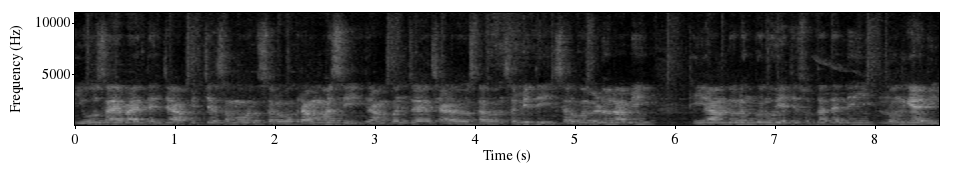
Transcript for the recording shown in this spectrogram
युव साहेब आहेत त्यांच्या ऑफिसच्या समोर सर्व ग्रामवासी ग्रामपंचायत शाळा व्यवस्थापन समिती सर्व मिळून आम्ही ठिय्या आंदोलन करू याची सुद्धा त्यांनी नोंद घ्यावी.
